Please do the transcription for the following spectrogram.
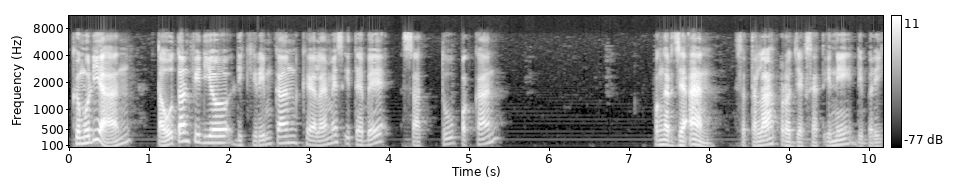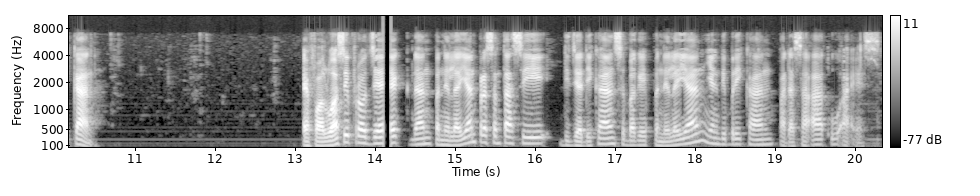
Kemudian, tautan video dikirimkan ke LMS ITB satu pekan pengerjaan setelah project set ini diberikan. Evaluasi proyek dan penilaian presentasi dijadikan sebagai penilaian yang diberikan pada saat UAS.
